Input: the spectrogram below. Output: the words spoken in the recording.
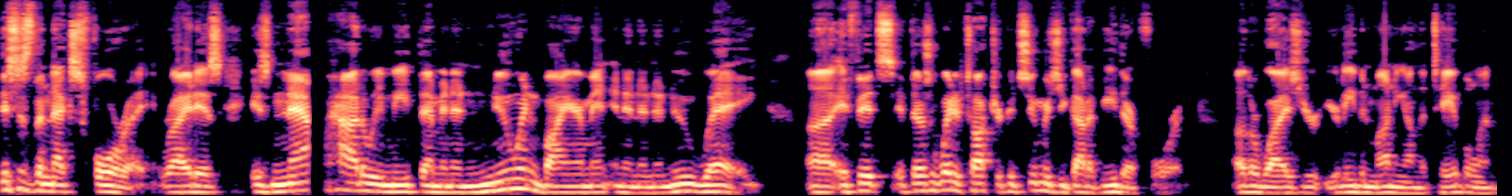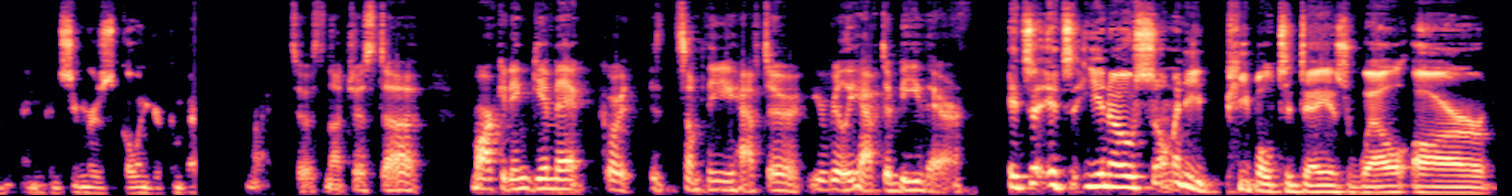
This is the next foray, right? Is, is now how do we meet them in a new environment and in a new way? Uh, if it's if there's a way to talk to your consumers, you got to be there for it. Otherwise, you're you're leaving money on the table, and and consumers go into your competitor. Right. So it's not just a marketing gimmick, or it's something you have to you really have to be there. It's it's you know so many people today as well are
